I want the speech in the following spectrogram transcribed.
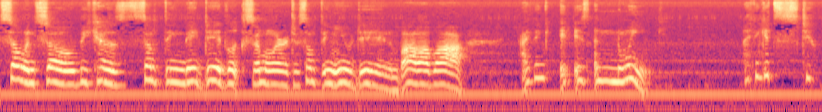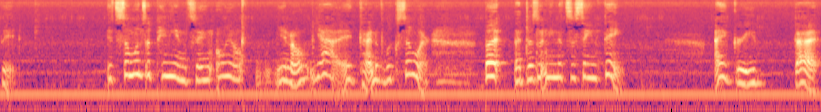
so and so because something they did looks similar to something you did and blah blah blah. I think it is annoying. I think it's stupid. It's someone's opinion saying, oh, you know, you know, yeah, it kind of looks similar. But that doesn't mean it's the same thing. I agree that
